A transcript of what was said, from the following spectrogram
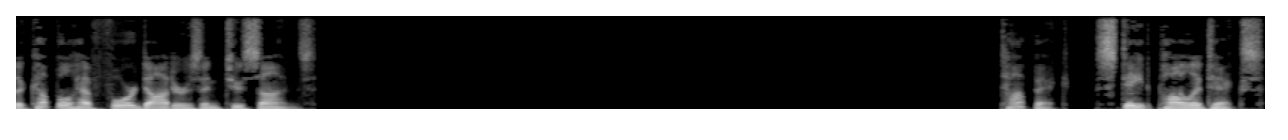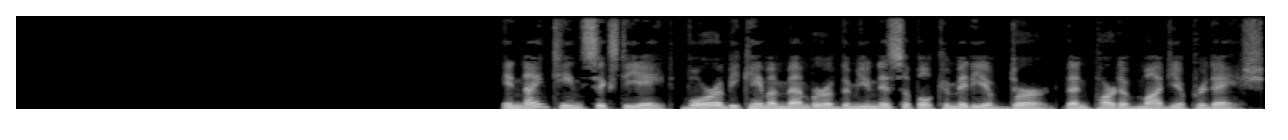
The couple have four daughters and two sons. State politics In 1968, Vora became a member of the Municipal Committee of Durg then part of Madhya Pradesh.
